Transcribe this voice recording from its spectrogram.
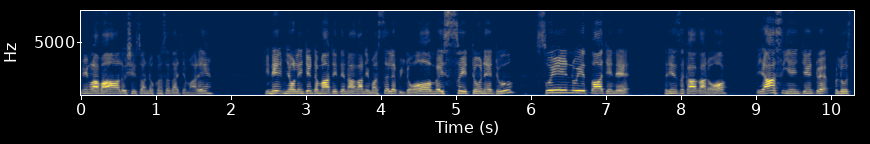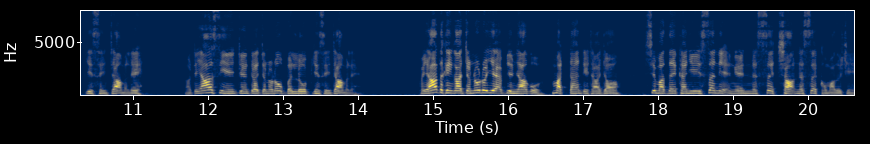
မင်္ဂလာပါလို့ရှိစွာနှုတ်ခွန်းဆက်သကြပါတယ်။ဒီနေ့မျော်လင့်ခြင်းဓမ္မဒေသနာကနေမှဆက်လက်ပြီးတော့မိတ်ဆွေတို့နဲ့တူဆွေးနွေးသွားခြင်းတဲ့သတင်းစကားကတော့တရားစီရင်ခြင်းအတွက်ဘယ်လိုပြင်ဆင်ကြမလဲ။နော်တရားစီရင်ခြင်းအတွက်ကျွန်တော်တို့ဘယ်လိုပြင်ဆင်ကြမလဲ။ဘုရားသခင်ကကျွန်တော်တို့ရဲ့အပြစ်များကိုမှတ်တမ်းတင်ထားကြောင်း ရှင်မသက်ခန်းကြီး7နှစ်အငယ်26 29မှာဆိုရှင်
